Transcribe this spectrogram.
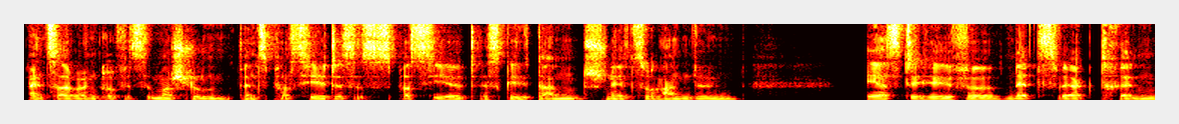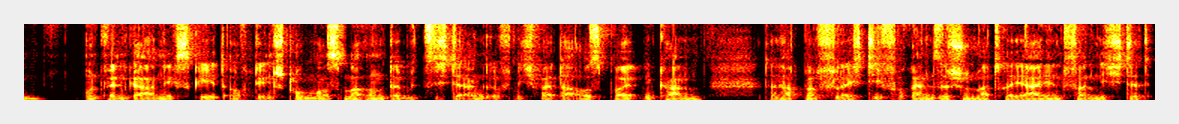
ein Cyberangriff ist immer schlimm. Wenn es passiert ist, ist es passiert. Es gilt dann, schnell zu handeln. Erste Hilfe, Netzwerk trennen, und wenn gar nichts geht, auch den Strom ausmachen, damit sich der Angriff nicht weiter ausbreiten kann. Dann hat man vielleicht die forensischen Materialien vernichtet,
